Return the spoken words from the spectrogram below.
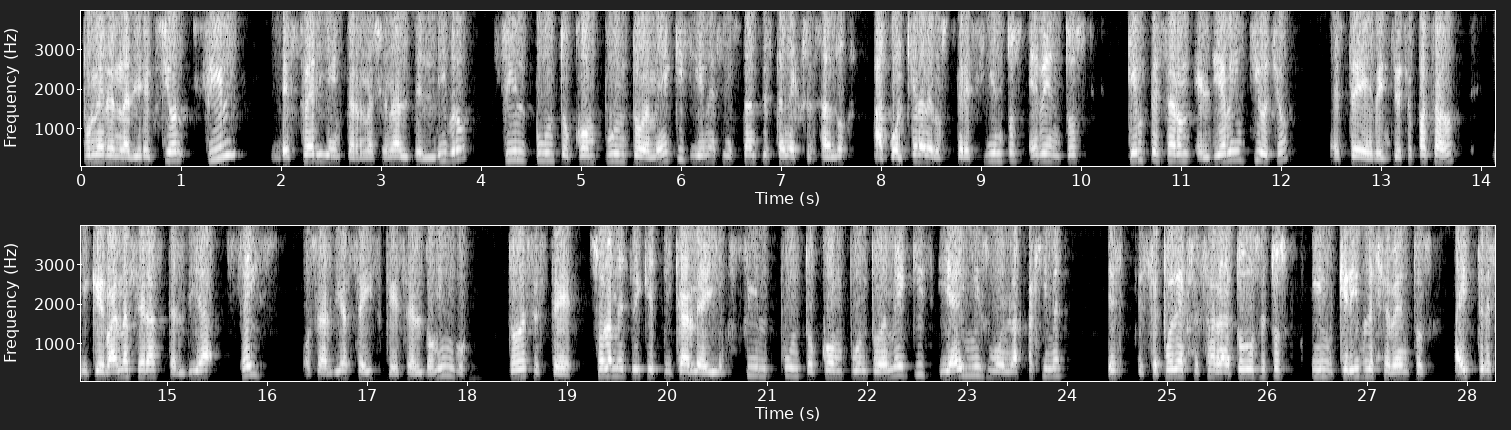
poner en la dirección FIL de Feria Internacional del Libro, fil.com.mx y en ese instante están accesando a cualquiera de los 300 eventos que empezaron el día 28, este 28 pasado, y que van a ser hasta el día 6, o sea, el día 6 que es el domingo. Entonces, este, solamente hay que picarle ahí fil.com.mx y ahí mismo en la página se puede accesar a todos estos increíbles eventos. Hay tres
